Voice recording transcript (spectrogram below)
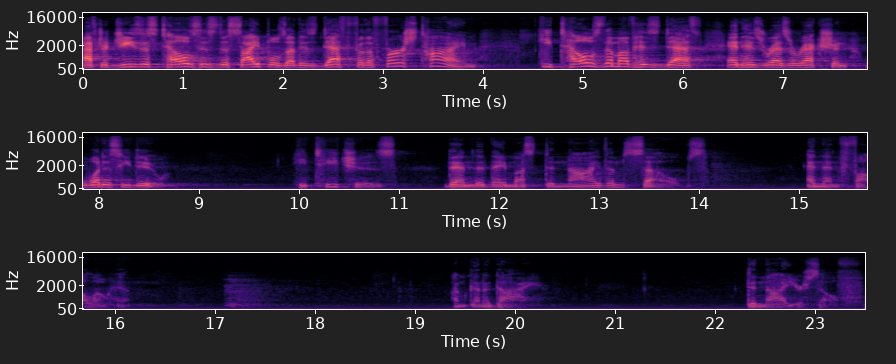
After Jesus tells his disciples of his death for the first time, he tells them of his death and his resurrection. What does he do? He teaches them that they must deny themselves and then follow him. I'm going to die. Deny yourself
